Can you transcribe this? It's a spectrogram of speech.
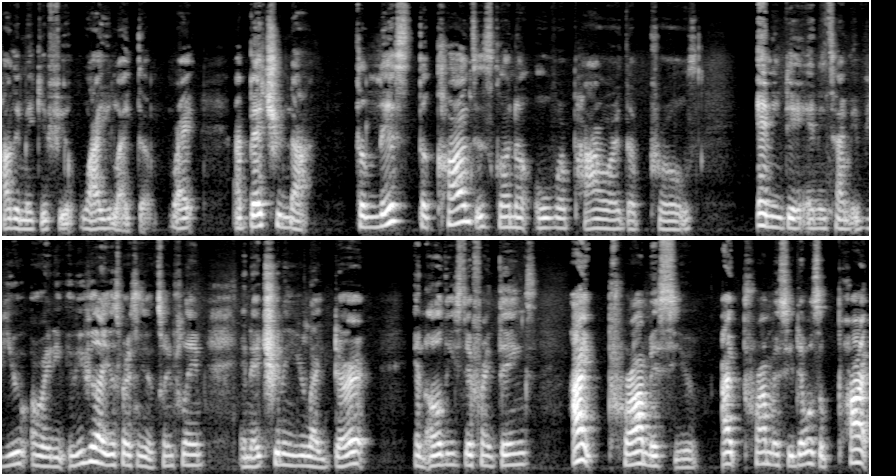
how they make you feel, why you like them, right? I bet you not. The list, the cons is gonna overpower the pros any day, anytime. If you already, if you feel like this person is a twin flame and they're treating you like dirt and all these different things, I promise you, I promise you, there was a part,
